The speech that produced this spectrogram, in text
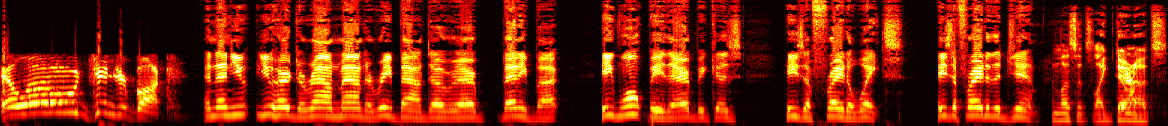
Hello, Ginger Buck. And then you you heard the round mound of rebound over there, Benny Buck. He won't be there because he's afraid of weights. He's afraid of the gym. Unless it's like donuts.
